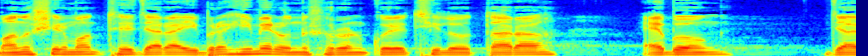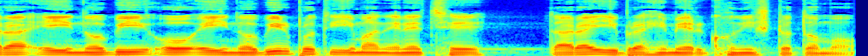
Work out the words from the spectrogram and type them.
মানুষের মধ্যে যারা ইব্রাহিমের অনুসরণ করেছিল, তারা এবং যারা এই নবী ও এই নবীর প্রতি ইমান এনেছে, তারাই ইব্রাহিমের ঘনিষ্ঠতম।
